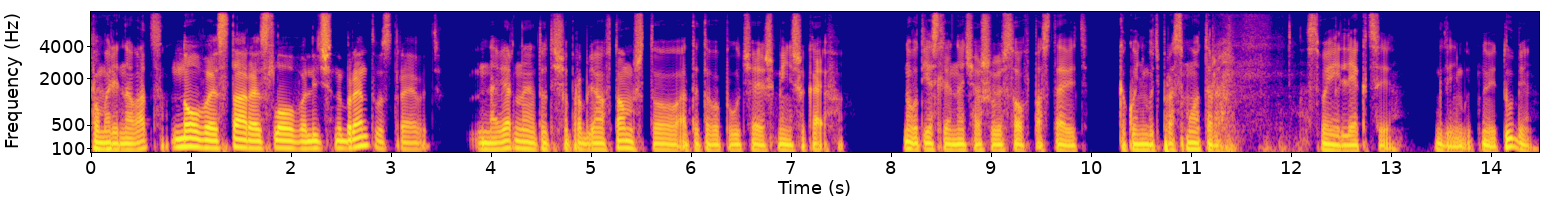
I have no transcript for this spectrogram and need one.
Помариноваться. новое старое слово личный бренд выстраивать. Наверное, тут еще проблема в том, что от этого получаешь меньше кайфа. Ну вот если на чашу весов поставить какой-нибудь просмотр своей лекции где-нибудь на Ютубе,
